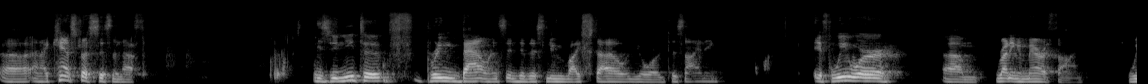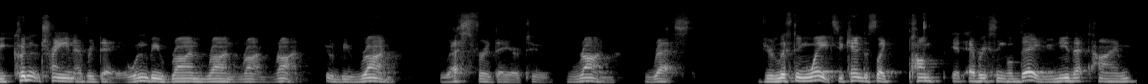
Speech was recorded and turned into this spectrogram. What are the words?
uh, and I can't stress this enough, is you need to bring balance into this new lifestyle you're designing. If we were um, running a marathon. We couldn't train every day. It wouldn't be run, run, run, run. It would be run, rest for a day or two, run, rest. If you're lifting weights, you can't just like pump it every single day. You need that time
